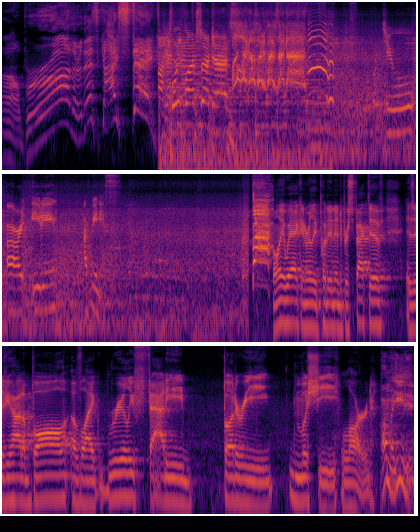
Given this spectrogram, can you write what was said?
Oh, brother, this guy stinks! 45 seconds. Oh my god, 45 seconds! You are eating a penis. The only way I can really put it into perspective is if you had a ball of like really fatty, buttery, mushy lard. I'ma eat it.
